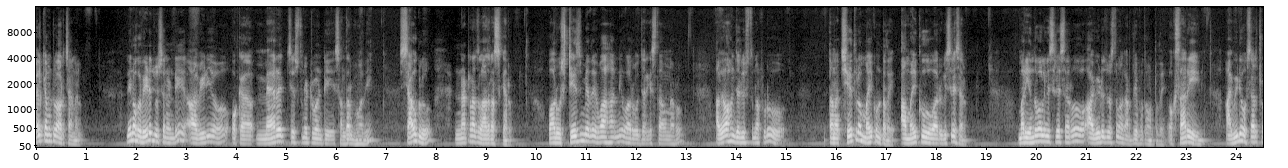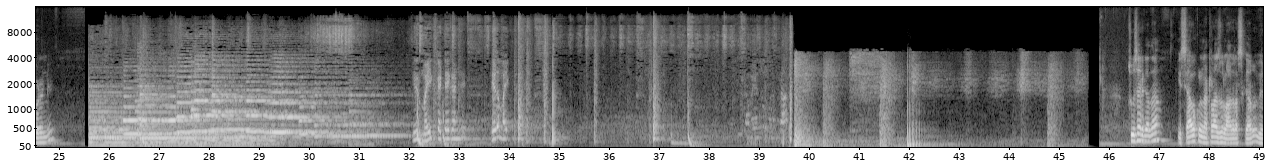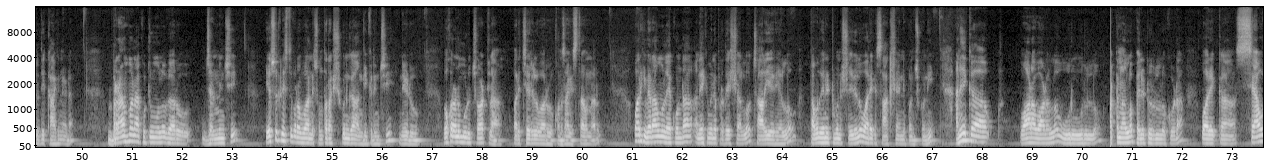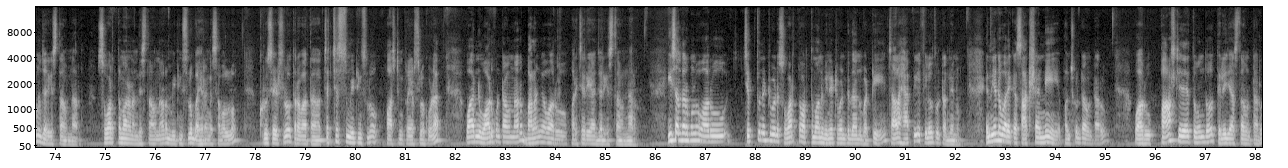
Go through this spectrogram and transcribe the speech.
Welcome to our channel నేను ఒక video చూశానండి. ఆ వీడియో ఒక మ్యారేజ్ చేస్తున్నటువంటి సందర్భం అది. సేవకులు నటరాజు లాజరస్ గారు. వారు స్టేజ్ మీద వివాహాన్ని వారు జరిగిస్తూ ఉన్నారు. ఆ వివాహం జరిగిస్తున్నప్పుడు తన చేతిలో మైక్ ఉంటుంది. ఆ మైకు వారు విసిరేశారు. మరి ఎందువల్ల విసిరేశారో ఆ వీడియో చూస్తే మనకు అర్థమైపోతూ ఉంటుంది. ఒకసారి ఆ వీడియో ఒకసారి చూడండి. మీరు మైక్ కట్టేయకండి. లేదా మైక్. చూశారు కదా ఈ సేవకులు నటరాజు లాదరస్ గారు వీరిది కాకినాడ. బ్రాహ్మణ కుటుంబంలో గారు జన్మించి యేసుక్రీస్తు ప్రభువాన్ని సొంత రక్షకునిగా అంగీకరించి నేడు ఒక రెండు మూడు చోట్ల పరిచర్యలు వారు కొనసాగిస్తూ ఉన్నారు. వారికి విరామం లేకుండా అనేకమైన ప్రదేశాల్లో చాలా ఏరియాల్లో తమదైనటువంటి శైలిలో వారి యొక్క సాక్ష్యాన్ని పంచుకొని అనేక వాడవాడల్లో ఊరు ఊరుల్లో పట్టణాల్లో పల్లెటూరుల్లో కూడా వారి యొక్క సేవను జరిగిస్తూ ఉన్నారు. సువర్తమానాన్ని అందిస్తూ ఉన్నారు మీటింగ్స్లో బహిరంగ సభల్లో క్రూసైడ్స్లో తర్వాత చర్చెస్ మీటింగ్స్లో ఫాస్టింగ్ ప్రేయర్స్లో కూడా వారిని వాడుకుంటా ఉన్నారు. బలంగా వారు పరిచర్య జరిగిస్తూ ఉన్నారు. ఈ సందర్భంలో వారు చెప్తున్నటువంటి సువార్త వర్తమానం వినేటువంటి దాన్ని బట్టి చాలా హ్యాపీగా ఫీల్ అవుతుంటాను నేను. ఎందుకంటే వారి యొక్క సాక్ష్యాన్ని పంచుకుంటూ ఉంటారు. వారు పాస్ట్ ఏదైతే ఉందో తెలియజేస్తూ ఉంటారు.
